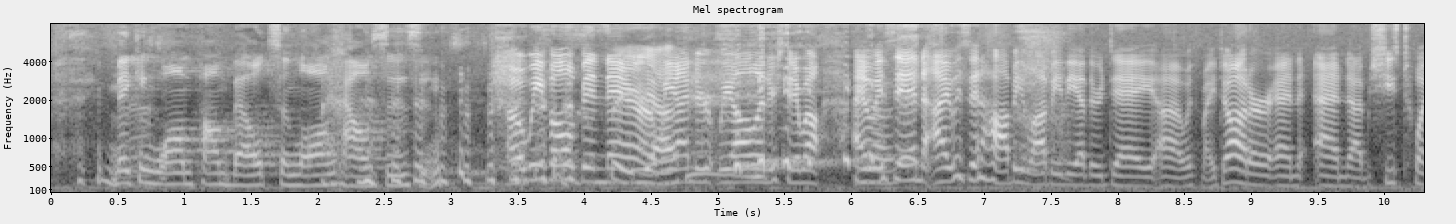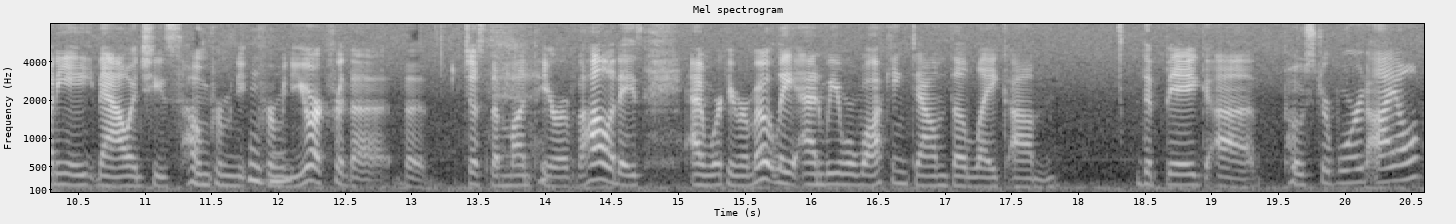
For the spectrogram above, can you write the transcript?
making wampum belts and long houses and Oh, we've all been there. yeah. We under, we all understand well. I was in I was in Hobby Lobby the other day uh, with my daughter, and and um, she's 28 now, and she's home from New- from New York for the the just the month here of the holidays, and working remotely. And we were walking down the like um, the big uh, poster board aisle,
